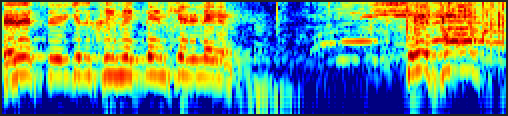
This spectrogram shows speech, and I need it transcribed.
Evet sevgili kıymetli hemşerilerim. Şeffaf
